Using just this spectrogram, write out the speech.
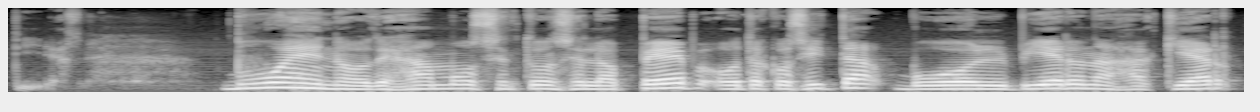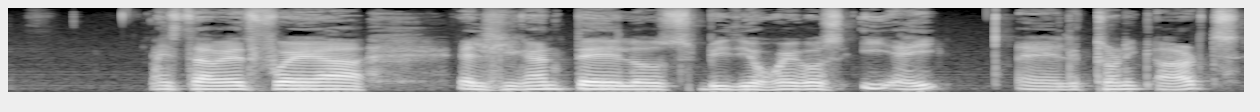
día. Bueno, dejamos entonces la PEP. Otra cosita, volvieron a hackear. Esta vez fue a el gigante de los videojuegos EA. Electronic Arts,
